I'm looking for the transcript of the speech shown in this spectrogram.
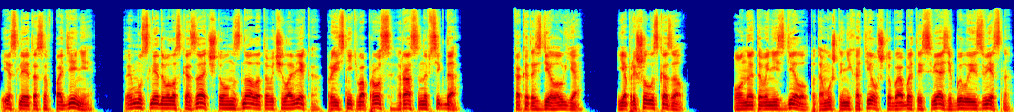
Если это совпадение, то ему следовало сказать, что он знал этого человека, прояснить вопрос раз и навсегда. Как это сделал я. Я пришел и сказал. Он этого не сделал, потому что не хотел, чтобы об этой связи было известно.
